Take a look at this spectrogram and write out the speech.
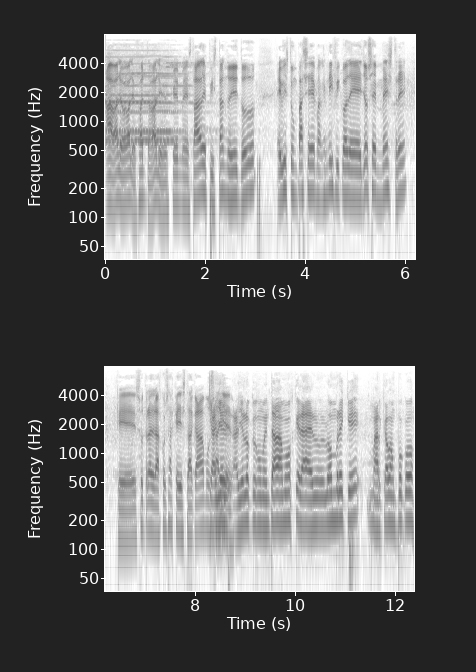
Ah, vale, vale, falta, vale. Es que me estaba despistando yo y todo. He visto un pase magnífico de Josep Mestre, que es otra de las cosas que destacábamos que ayer. ayer, ayer lo que comentábamos que era el hombre que marcaba un poco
